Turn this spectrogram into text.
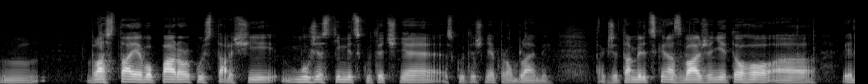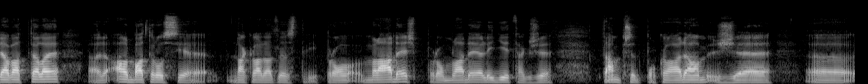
Mm, Vlasta je o pár roků starší, může s tím mít skutečně, skutečně problémy. Takže tam vždycky na zvážení toho e, vydavatele. Albatros je nakladatelství pro mládež, pro mladé lidi, takže tam předpokládám, že Eh,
